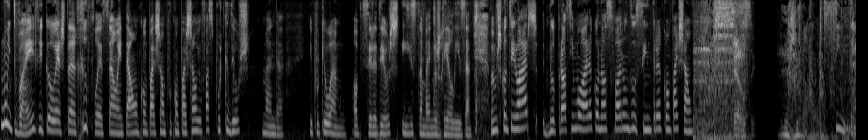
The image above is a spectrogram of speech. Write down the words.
Muito bem, ficou esta reflexão então, compaixão por compaixão, eu faço porque Deus manda e porque eu amo obedecer a Deus e isso também nos realiza. Vamos continuar no próximo hora com o nosso fórum do Sintra Compaixão. RC Regional Sintra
